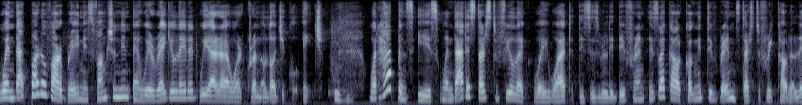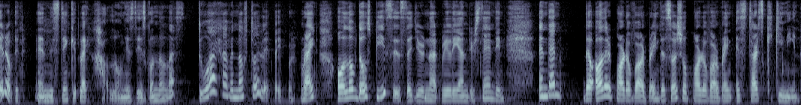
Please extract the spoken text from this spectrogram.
when that part of our brain is functioning and we're regulated, we are at our chronological age. Mm-hmm. What happens is when that starts to feel like, wait, what? This is really different. It's like our cognitive brain starts to freak out a little bit and is thinking, like, how long is this gonna last? Do I have enough toilet paper? Right? All of those pieces that you're not really understanding. And then the other part of our brain, the social part of our brain, it starts kicking in.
